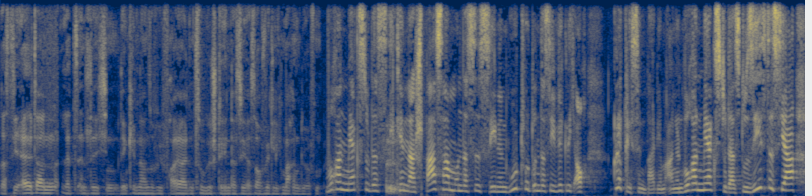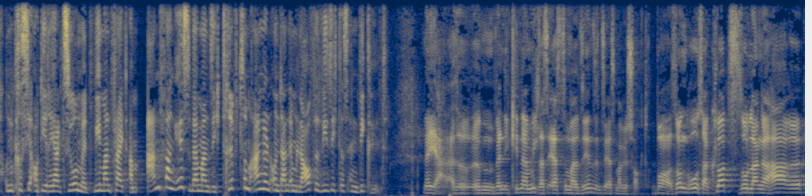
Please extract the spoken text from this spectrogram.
dass die Eltern letztendlich den Kindern so viel Freiheiten zugestehen, dass sie das auch wirklich machen dürfen. Woran merkst du, dass die Kinder Spaß haben und dass es denen gut tut und dass sie wirklich auch glücklich sind bei dem Angeln? Woran merkst du das? Du siehst es ja und du kriegst ja auch die Reaktion mit, wie man vielleicht am Anfang ist, wenn man sich trifft zum Angeln und dann im Laufe, wie sich das entwickelt. Naja, also ähm, wenn die Kinder mich das erste Mal sehen, sind sie erstmal geschockt. Boah, so ein großer Klotz, so lange Haare,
